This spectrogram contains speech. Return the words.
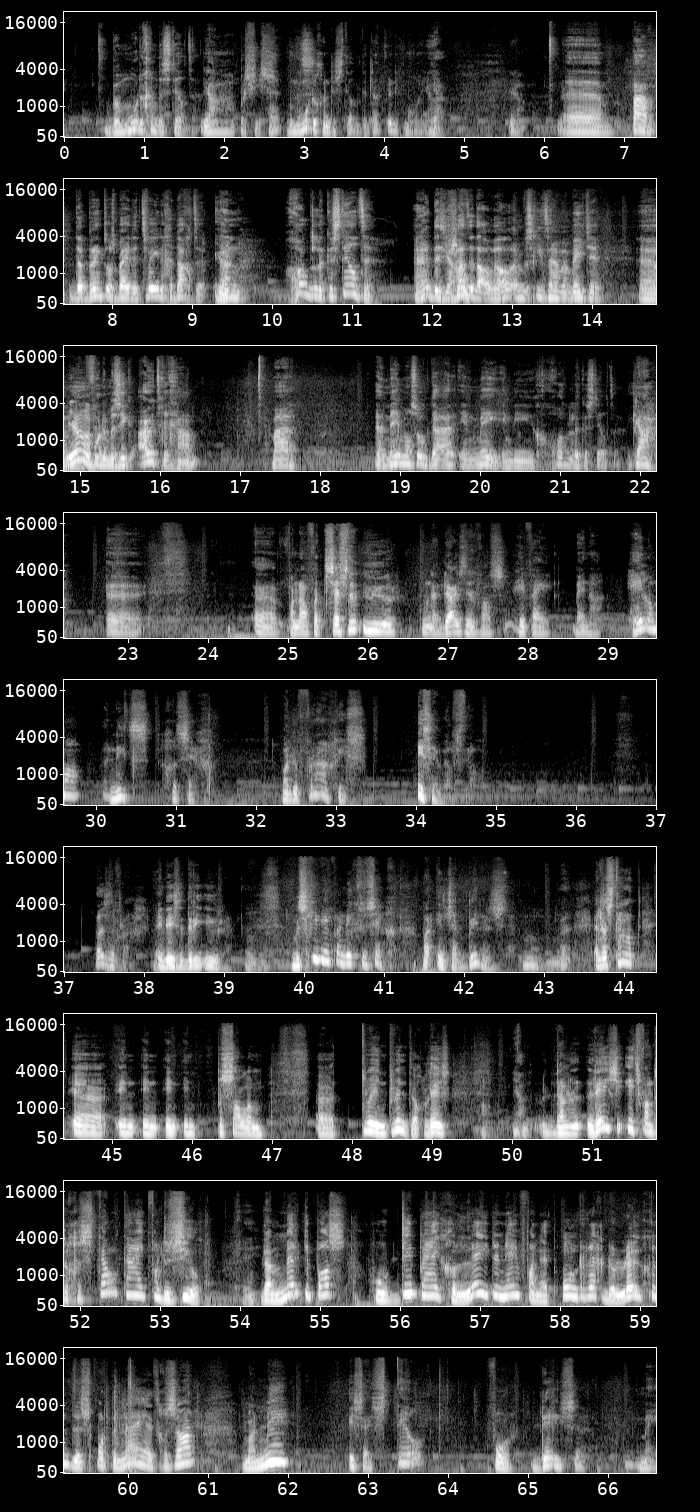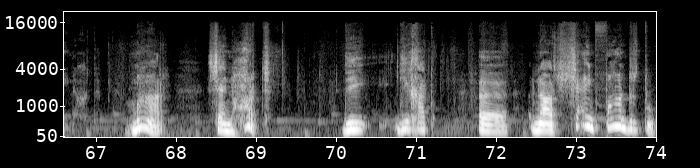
bemoedigende stilte. ja, precies. Bemoedigende stilte, dat vind ik mooi. Ja. Ja. Ja. Ehm, Paam, dat brengt ons bij de tweede gedachte. Een goddelijke stilte. Hè, dus je Zo. had het al wel. En misschien zijn we een beetje ehm, voor de muziek uitgegaan. Maar eh, neem ons ook daarin mee, in die goddelijke stilte. Ja, eh, eh, vanaf het zesde uur, toen het duister was, heeft hij bijna helemaal niets gezegd. Maar de vraag is, is hij wel stil? Dat is de vraag. In deze drie uren. Misschien heeft hij niks gezegd, maar in zijn binnenste. Hè? En dat staat eh, in, in, in, in Psalm eh, 22, lees, Ja. dan lees je iets van de gesteldheid van de ziel. Dan merk je pas hoe diep hij geleden heeft van het onrecht, de leugen, de spotternij, het gezag. Maar nu is hij stil voor deze menigte. Maar zijn hart, die, die gaat eh, naar zijn vader toe.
